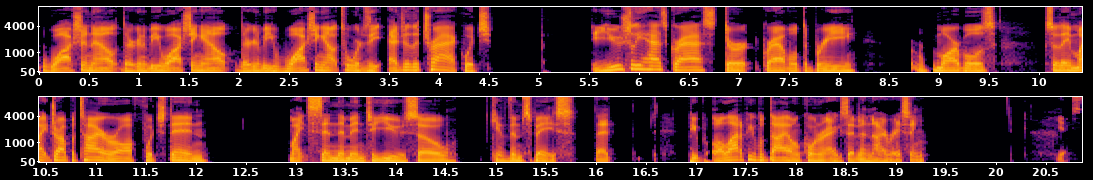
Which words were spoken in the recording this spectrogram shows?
washing out. They're going to be washing out. They're going to be washing out towards the edge of the track, which usually has grass, dirt, gravel, debris, marbles. So they might drop a tire off, which then might send them into you. So give them space. That people, a lot of people die on corner exit in iRacing. Yes.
